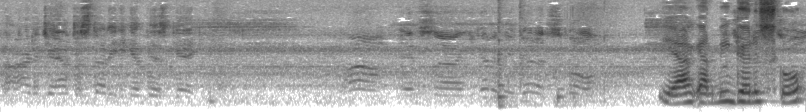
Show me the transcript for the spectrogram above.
How hard did you have to study to get this gig? Well, it's, uh, you gotta be good at school. Yeah, I gotta be good at school.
